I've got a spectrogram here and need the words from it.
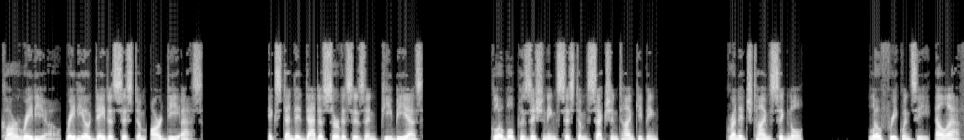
Car radio, Radio Data System RDS Extended Data Services and PBS Global Positioning System Section Timekeeping Greenwich Time Signal Low Frequency, LF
